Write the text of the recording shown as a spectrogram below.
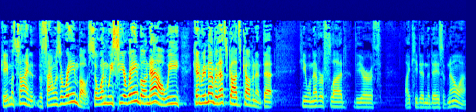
Gave him a sign. The sign was a rainbow. So when we see a rainbow now, we can remember that's God's covenant, that he will never flood the earth like he did in the days of Noah.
